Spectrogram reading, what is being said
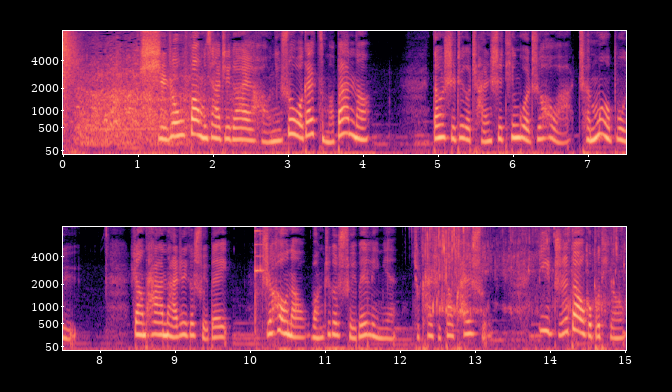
始终放不下这个爱好，你说我该怎么办呢？”当时这个禅师听过之后啊，沉默不语，让他拿着一个水杯，之后呢，往这个水杯里面就开始倒开水，一直倒个不停，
